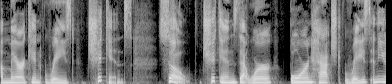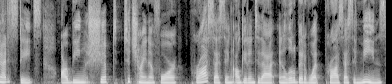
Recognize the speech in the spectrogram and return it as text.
American raised chickens. So, chickens that were born, hatched, raised in the United States are being shipped to China for processing. I'll get into that in a little bit of what processing means.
